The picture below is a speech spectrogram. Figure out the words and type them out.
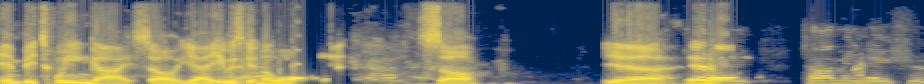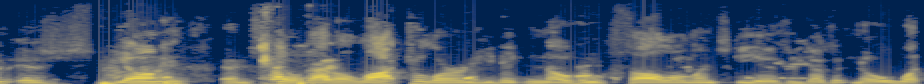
in between guy. So yeah, he was getting a little upset. so yeah, you know Tommy, Tommy Nation is young and still got a lot to learn. He didn't know who Saul Alinsky is. He doesn't know what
